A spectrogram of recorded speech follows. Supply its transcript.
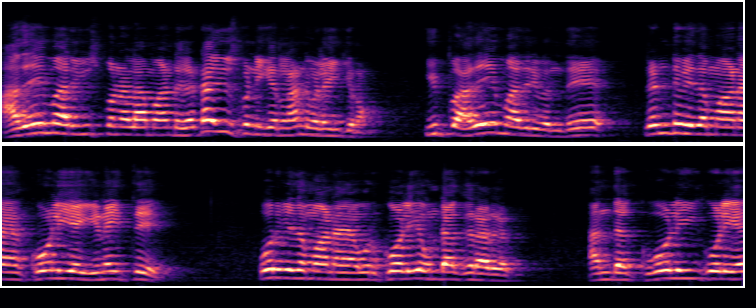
அதே மாதிரி யூஸ் பண்ணலாமான்னு கேட்டால் யூஸ் பண்ணிக்கிறலான்னு விளைவிக்கிறோம் இப்போ அதே மாதிரி வந்து ரெண்டு விதமான கோழியை இணைத்து ஒரு விதமான ஒரு கோழியை உண்டாக்குகிறார்கள் அந்த கோழி கோழியை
